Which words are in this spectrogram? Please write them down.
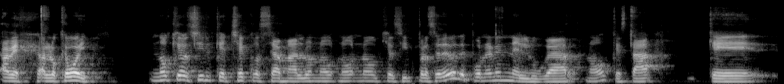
a ver, a lo que voy. No quiero decir que Checo sea malo, no, no, no quiero decir, pero se debe de poner en el lugar, ¿no? Que está, que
